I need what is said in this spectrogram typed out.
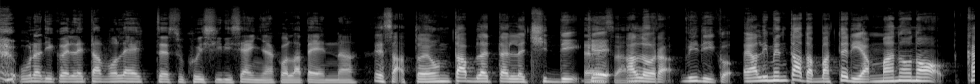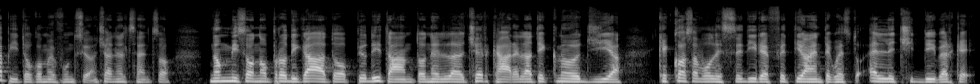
Una di quelle tavolette su cui si disegna con la penna. esatto, è un tablet LCD che, Esatto. allora, vi dico, è alimentato a batteria, ma non ho capito come funziona, cioè nel senso non mi sono prodigato più di tanto nel cercare la tecnologia, che cosa volesse dire effettivamente questo LCD, perché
